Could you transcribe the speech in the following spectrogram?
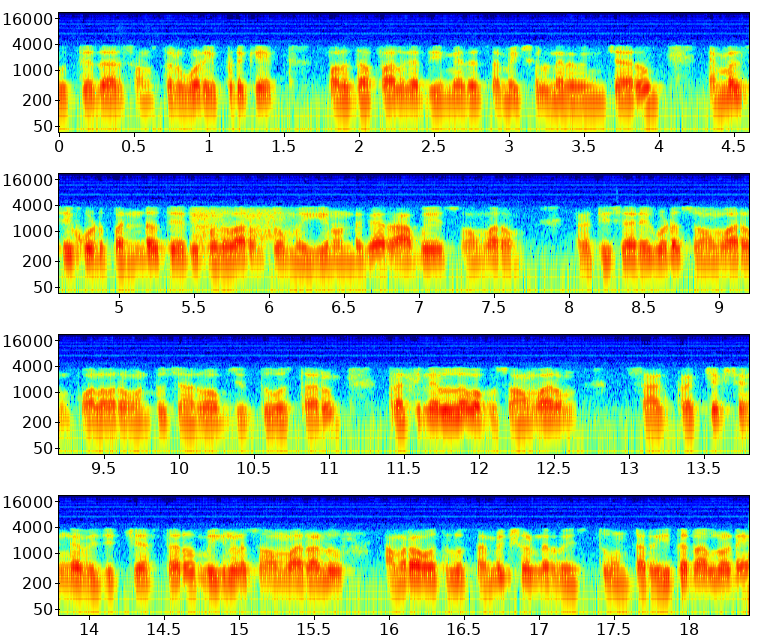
గుత్తేదారు సంస్థలు కూడా ఇప్పటికే పలు దఫాలుగా దీని మీద సమీక్షలు నిర్వహించారు. ఎమ్మెల్సీ కోడ్ పన్నెండవ తేదీ బుధవారంతో ముగియనుండగా రాబోయే సోమవారం ప్రతిసారి కూడా సోమవారం పోలవరం అంటూ చంద్రబాబు చెబుతూ వస్తారు. ప్రతి నెలలో ఒక సోమవారం ప్రత్యక్షంగా విజిట్ చేస్తారు. మిగిలిన సోమవారాలు అమరావతిలో సమీక్షలు నిర్వహిస్తూ ఉంటారు. ఈ తరుణంలోనే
